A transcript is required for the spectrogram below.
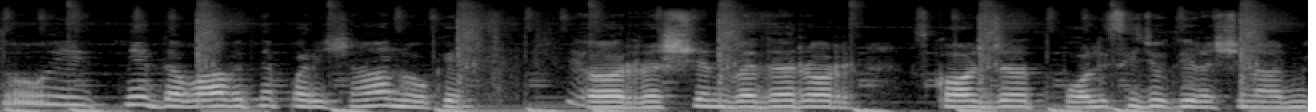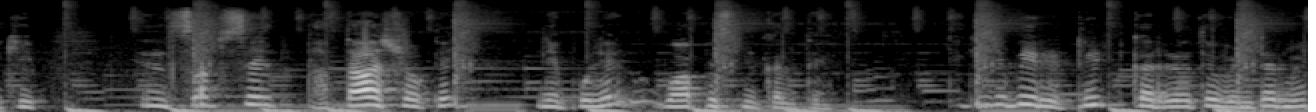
तो इतने दबाव, इतने परेशान होके और रशियन वेदर और स्कॉच पॉलिसी जो थी रशियन आर्मी की, इन सबसे हताश होके नेपोलियन वापस निकलते हैं। क्योंकि जब ये रिट्रीट कर रहे होते विंटर में,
